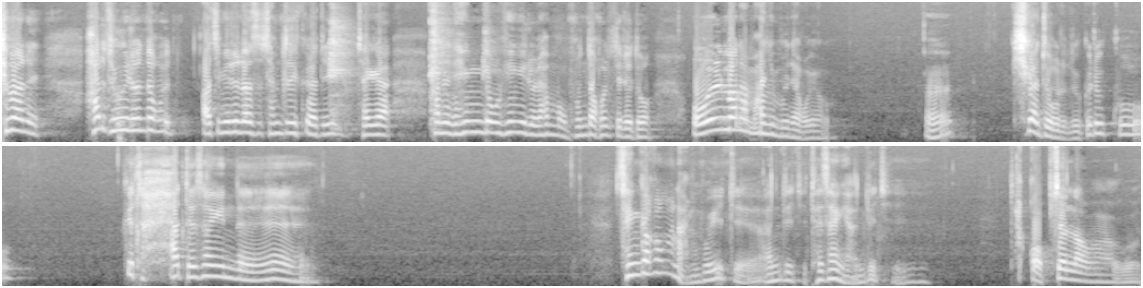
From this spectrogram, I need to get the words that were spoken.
그만해. 하루 종일 한다고 아침에 일어나서 잠들 때까지 자기가 하는 행동, 행위를 한번 본다고 할 때라도 얼마나 많이 보냐고요. 어? 시간적으로도 그렇고. 그게 다 대상인데. 생각하면 안 보이지. 안 되지. 대상이 안 되지. 자꾸 없애려고 하고,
